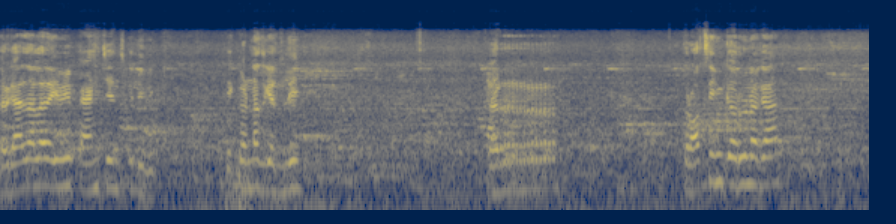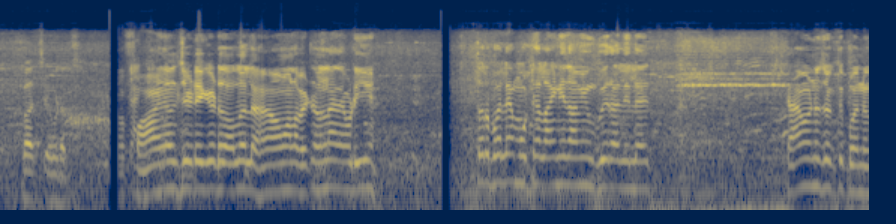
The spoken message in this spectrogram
तर काय झालं ही पॅन्ट चेंज केली मी. इकडनंच घेतली. तर क्रॉसिंग करू नका. बस एवढंच. फायनलचे तिकीट झालेलं आहे आम्हाला भेटलं नाही एवढी तर भल्या मोठ्या लाईनीत आम्ही उभे राहिलेले आहेत. काय म्हणू शकतो पनू?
